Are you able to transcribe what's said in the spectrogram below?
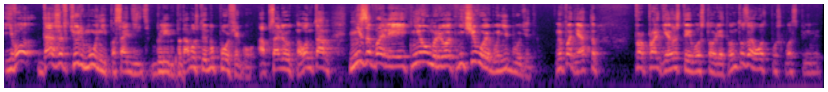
Его даже в тюрьму не посадить, блин, потому что ему пофигу, абсолютно. Он там не заболеет, не умрет, ничего ему не будет. Ну, понятно, продержишь ты его сто лет, он то за отпуск воспримет.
